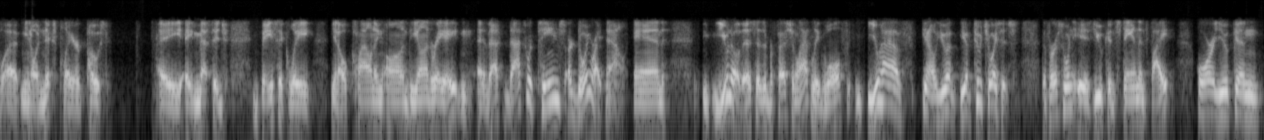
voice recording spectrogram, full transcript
uh, you know, a Knicks player post a a message basically you know clowning on DeAndre Ayton. And that that's what teams are doing right now. And you know this as a professional athlete Wolf you have you know you have you have two choices. The first one is you can stand and fight or you can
